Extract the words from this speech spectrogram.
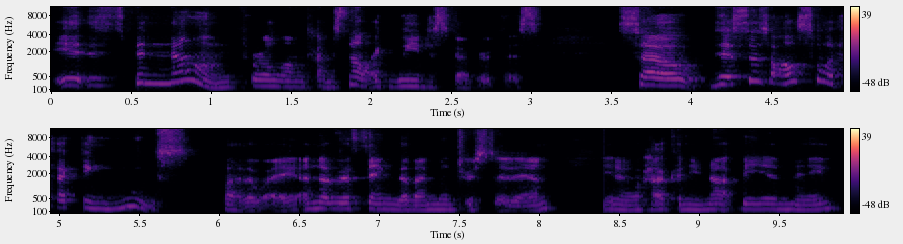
it's been known for a long time. It's not like we discovered this. So this is also affecting moose, by the way, another thing that I'm interested in. You know, how can you not be in Maine?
